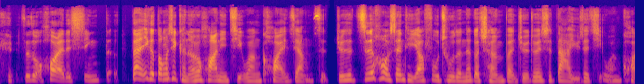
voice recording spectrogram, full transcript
这是我后来的心得。但一个东西可能会花你几万块这样子，就是之后身体要付出的那个成本绝对是大于这几万块。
